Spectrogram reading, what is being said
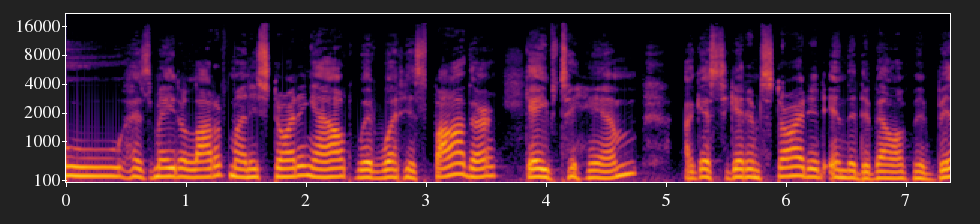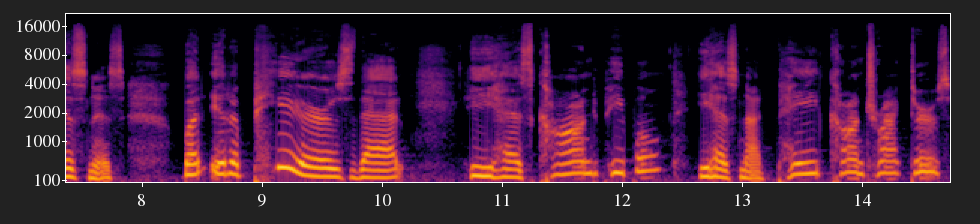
who has made a lot of money starting out with what his father gave to him, I guess to get him started in the development business. But it appears that he has conned people. He has not paid contractors.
